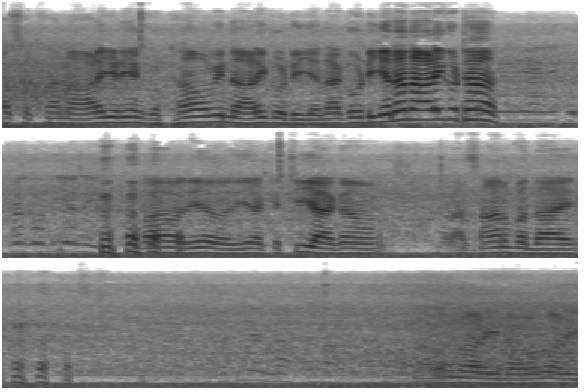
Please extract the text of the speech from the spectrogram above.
ਆ ਸੁੱਖਾ ਨਾਲ ਹੀ ਜਿਹੜੀਆਂ ਗੁੱਠਾਂ, ਉਹ ਵੀ ਨਾਲ ਹੀ ਗੋਡੀ ਜਾਂਦਾ। ਗੋਡੀ ਜਾਂਦਾ ਨਾਲ ਹੀ ਗੁੱਠਾਂ? ਵਾਹ, ਵਧੀਆ ਵਧੀਆ। ਖਿੱਚੀ ਆ ਕੰਮ ਬੜਾ ਆਸਾਨ ਬੰਦਾ ਏ ਨਾਲੋਂ ਨਾਲ ਹੀ, ਨਾਲੋਂ ਨਾਲ ਹੀ।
